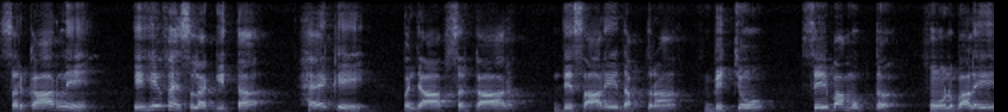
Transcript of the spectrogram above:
ਸਰਕਾਰ ਨੇ ਇਹ ਫੈਸਲਾ ਕੀਤਾ ਹੈ ਕਿ ਪੰਜਾਬ ਸਰਕਾਰ ਦੇ ਸਾਰੇ ਦਫ਼ਤਰਾਂ ਵਿੱਚੋਂ ਸੇਵਾ ਮੁਕਤ ਹੋਣ ਵਾਲੇ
